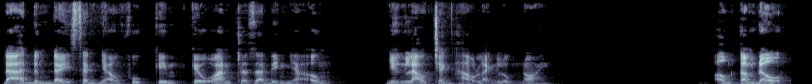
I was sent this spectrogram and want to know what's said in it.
đã đứng đầy sân nhà ông Phú Kim kêu oan cho gia đình nhà ông. Nhưng lão tránh hào lạnh lùng nói. Ông Tầm đâu?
